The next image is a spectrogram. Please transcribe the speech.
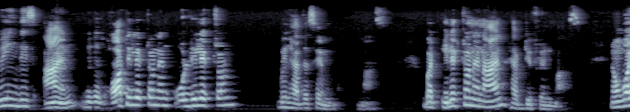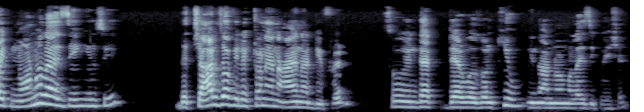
doing this ion because hot electron and cold electron will have the same mass but electron and ion have different mass now, while normalizing you see the charge of electron and ion are different. So, in that there was one q in our normalized equation,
